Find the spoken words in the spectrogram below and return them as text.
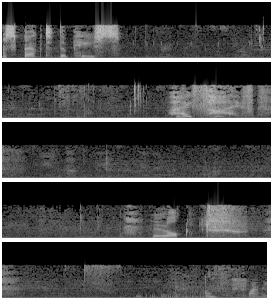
Respect the peace. High five. Locked. Finally,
